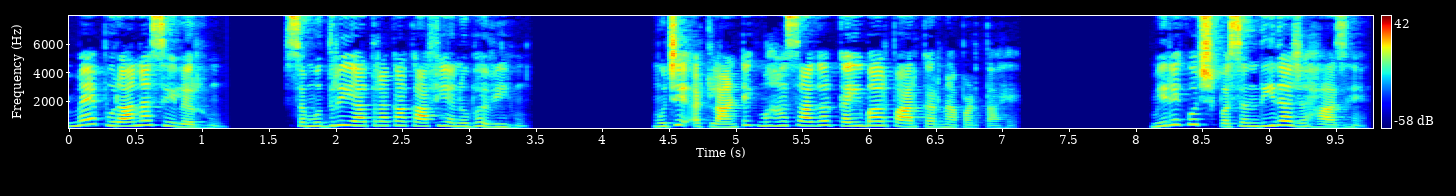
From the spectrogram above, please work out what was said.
मैं पुराना सेलर हूँ। समुद्री यात्रा का काफ़ी अनुभवी हूँ। मुझे अटलांटिक महासागर कई बार पार करना पड़ता है। मेरे कुछ पसंदीदा जहाज़ हैं।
